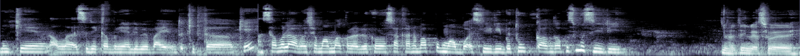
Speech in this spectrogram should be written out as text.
Mungkin Allah nak sediakan benda yang lebih baik untuk kita, okay? Sama lah macam mama kalau ada kerosakan apa-apa, mama buat sendiri, bertukang ke apa, semua sendiri. I think that's where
